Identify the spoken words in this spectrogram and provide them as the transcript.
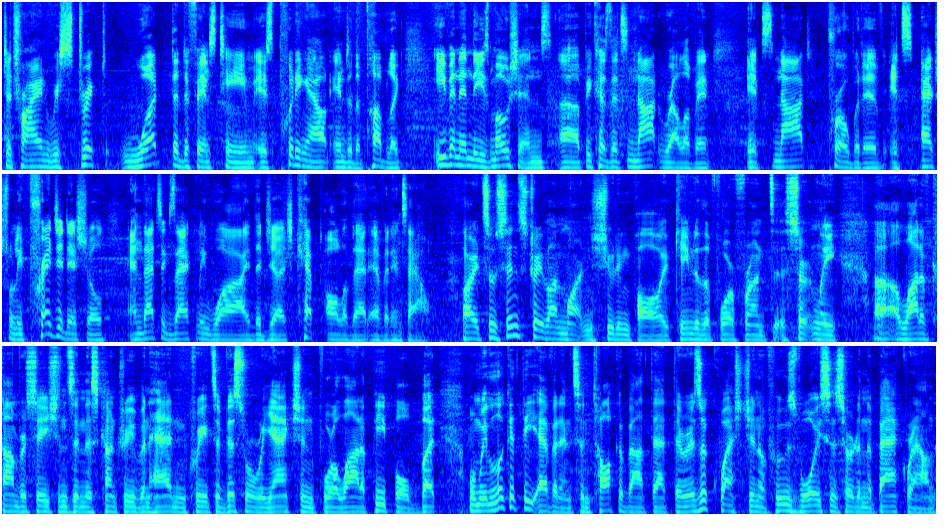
to try and restrict what the defense team is putting out into the public, even in these motions, uh, because it's not relevant, it's not probative, it's actually prejudicial, and that's exactly why the judge kept all of that evidence out. All right, so since Trayvon Martin's shooting, Paul, it came to the forefront. Uh, certainly, uh, a lot of conversations in this country have been had and creates a visceral reaction for a lot of people. But when we look at the evidence and talk about that, there is a question of whose voice is heard in the background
